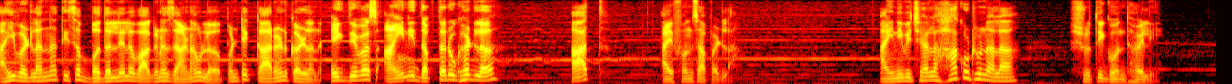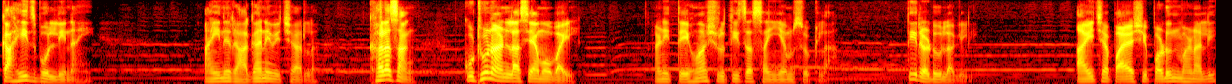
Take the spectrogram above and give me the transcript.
आई वडिलांना तिचं बदललेलं वागणं जाणवलं पण ते कारण कळलं नाही. एक दिवस आईनी दप्तर उघडलं आत आयफोन सापडला. आईने विचारलं हा कुठून आला? श्रुती गोंधळली. काहीच बोलली नाही. आईने रागाने विचारलं खरं सांग कुठून आणलास या मोबाईल? आणि तेव्हा श्रुतीचा संयम सुटला. ती रडू लागली. आईच्या पायाशी पडून म्हणाली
